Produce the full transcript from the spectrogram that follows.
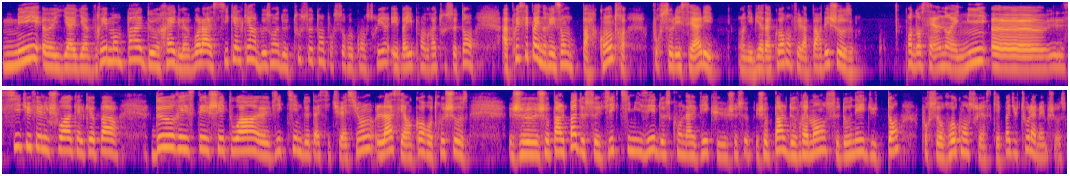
Mais il n'y a, y a vraiment pas de règle. Voilà, si quelqu'un a besoin de tout ce temps pour se reconstruire, eh ben, il prendra tout ce temps. Après, ce n'est pas une raison, par contre, pour se laisser aller. On est bien d'accord, on fait la part des choses pendant ces un an et demi, si tu fais le choix quelque part de rester chez toi victime de ta situation, là c'est encore autre chose. Je ne parle pas de se victimiser de ce qu'on a vécu, je, je, parle de vraiment se donner du temps pour se reconstruire, ce qui n'est pas du tout la même chose.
